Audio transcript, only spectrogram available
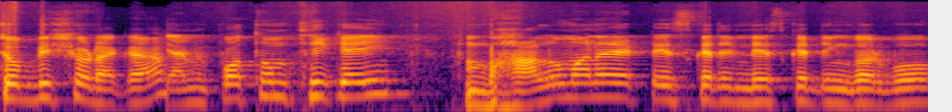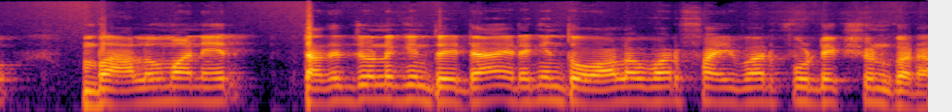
চব্বিশশো টাকা। আমি প্রথম থেকেই ভালো মানের একটা স্কেটিং স্কেটিং করব। ভালো মানের, তাদের জন্য কিন্তু এটা এটা কিন্তু অল ওভার ফাইবার প্রোটেকশন করা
